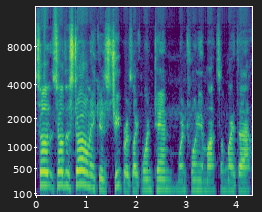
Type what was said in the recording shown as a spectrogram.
So so the Starlink is cheaper. It's like 110, 120 a month, something like that.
